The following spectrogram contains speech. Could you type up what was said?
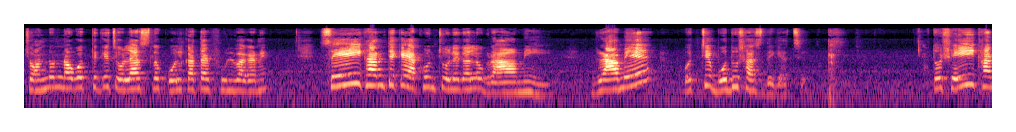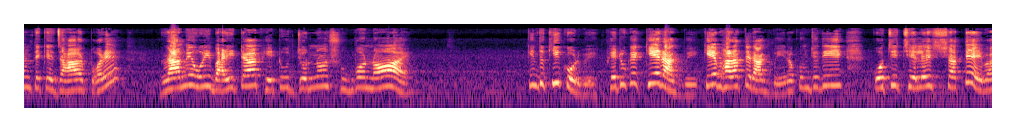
চন্দননগর থেকে চলে আসলো কলকাতার ফুলবাগানে। সেইখান থেকে এখন চলে গেল গ্রামে। গ্রামে হচ্ছে বধূ সাজতে গেছে। তো সেইখান থেকে যাওয়ার পরে গ্রামে ওই বাড়িটা ফেটুর জন্য শুভ নয়। কিন্তু কি করবে? ফেটুকে কে রাখবে? কে ভাড়াতে রাখবে? এরকম যদি কচি ছেলের সাথে বা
